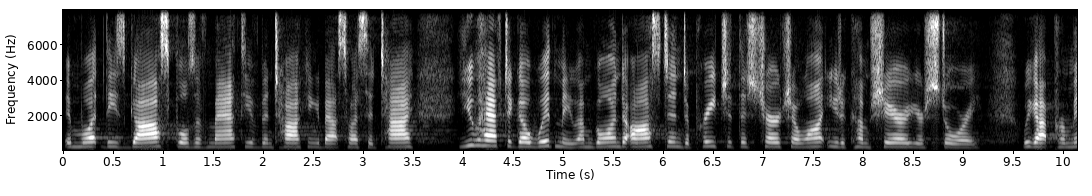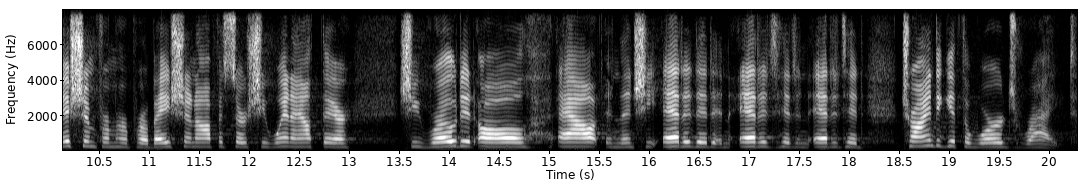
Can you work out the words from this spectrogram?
in what these Gospels of Matthew have been talking about. So I said, Ty, you have to go with me. I'm going to Austin to preach at this church. I want you to come share your story. We got permission from her probation officer. She went out there. She wrote it all out and then she edited and edited and edited, trying to get the words right.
